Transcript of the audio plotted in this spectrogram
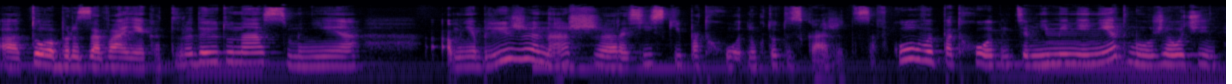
э, то образование, которое дают у нас, мне, мне ближе наш российский подход. Ну, кто-то скажет, совковый подход, но тем не менее нет, мы уже очень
